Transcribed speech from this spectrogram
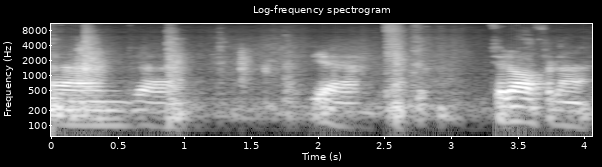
and uh, yeah, ta for that.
